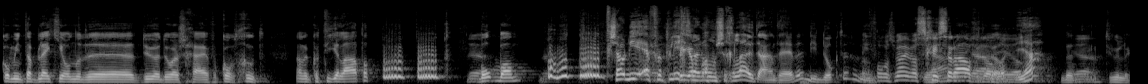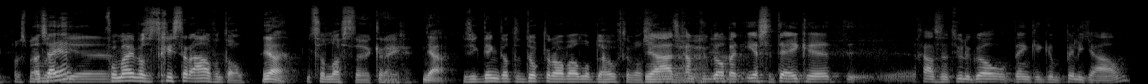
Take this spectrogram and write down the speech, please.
Kom je een tabletje onder de deur doorschuiven, komt goed. Dan een kwartier later. Botman. Zou die er verplicht zijn om zijn geluid aan te hebben, die dokter? Niet? Volgens mij was het gisteravond ja, al. Ja? ja? Dat, Natuurlijk. Wat zei jij? Uh... Voor mij was het gisteravond al. Ja. Dat ze last uh, kregen. Ja. Dus ik denk dat de dokter al wel op de hoogte was. Ja, ze gaan natuurlijk wel bij het eerste teken... gaan ze natuurlijk wel, denk ik, een pilletje halen.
